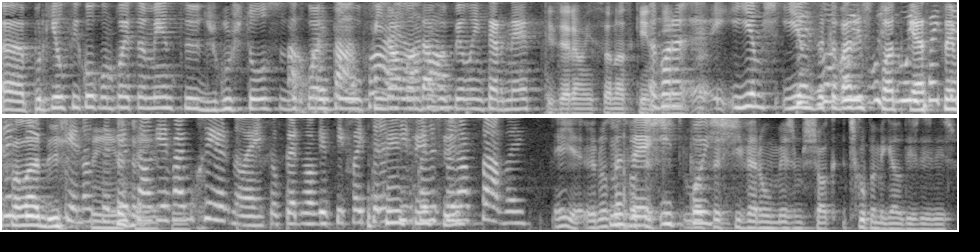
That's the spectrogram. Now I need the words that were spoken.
Ah, porque ele ficou completamente desgostoso de Ah, quando coitado, o final claro, andava não. pela internet. Fizeram isso ao nosso quintinho. Agora, eh, íamos, íamos acabar o- este o- o podcast sem falar disto. Que é não Sim, saber se sim, alguém sim. vai morrer, não é? Então perde logo esse efeito sim, quando as pessoas já sabem. Eia, eu não sei Mas se é, vocês, e depois- vocês tiveram o mesmo choque. Desculpa, Miguel, diz, diz, diz.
